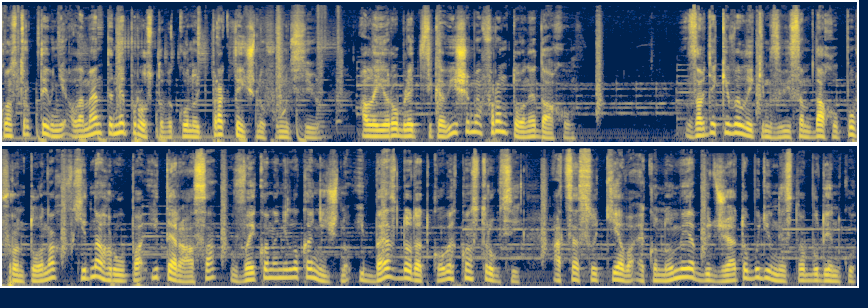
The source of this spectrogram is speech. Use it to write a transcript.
Конструктивні елементи не просто виконують практичну функцію, але й роблять цікавішими фронтони даху. Завдяки великим звісам даху по фронтонах вхідна група і тераса виконані лаконічно і без додаткових конструкцій, а це суттєва економія бюджету будівництва будинку.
